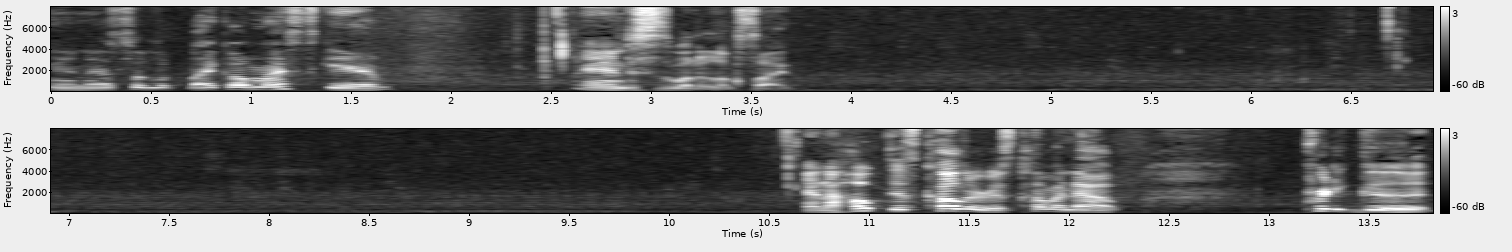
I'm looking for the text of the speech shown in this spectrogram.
And that's what it looks like on my skin. And this is what it looks like. And I hope this color is coming out pretty good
